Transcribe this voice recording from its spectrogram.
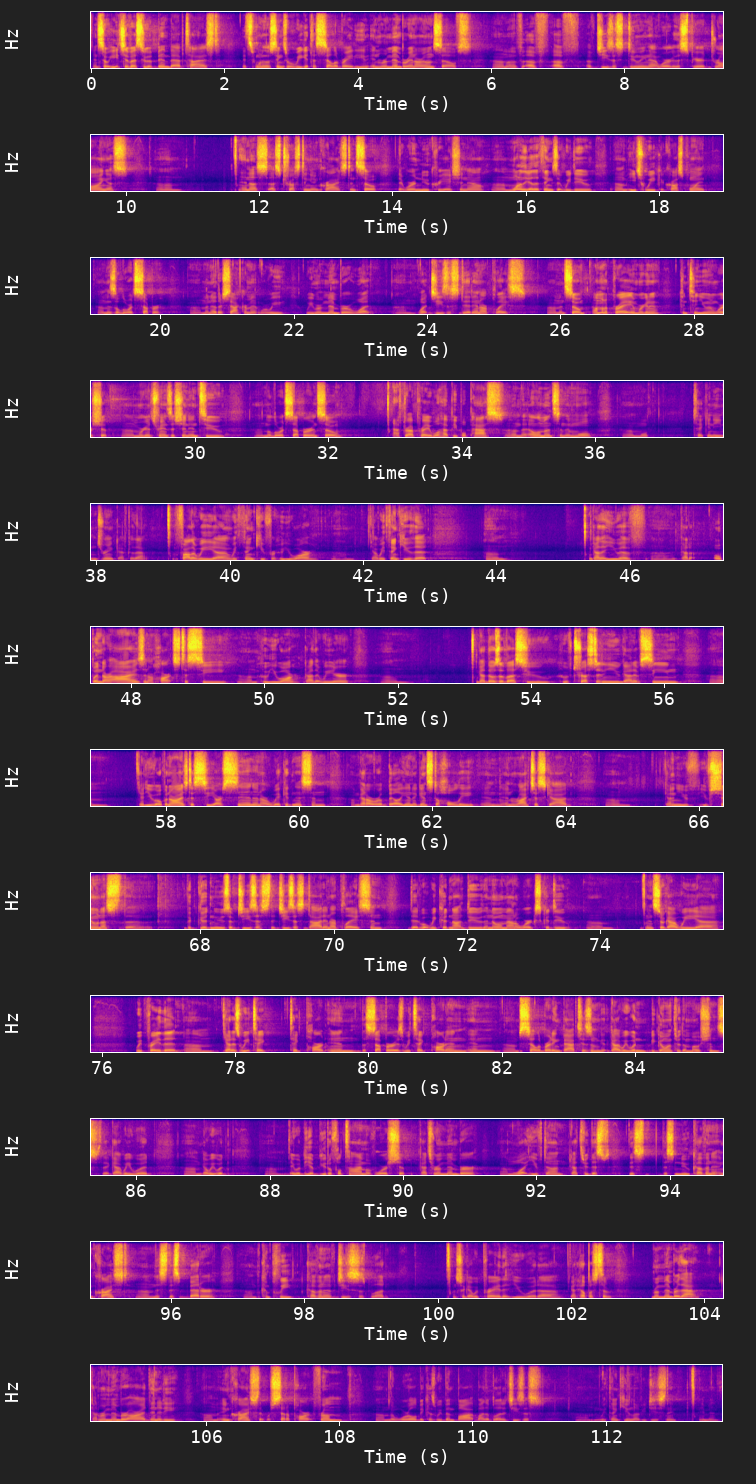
And so each of us who have been baptized, it's one of those things where we get to celebrate and remember in our own selves um, of, of, of, of Jesus doing that work, the Spirit drawing us, um, and us, us trusting in Christ. And so that we're a new creation now. Um, one of the other things that we do um, each week at Crosspoint um, is the Lord's Supper, um, another sacrament where we, we remember what, what Jesus did in our place. Um, and so I'm going to pray and we're going to continue in worship. Um, we're going to transition into um, the Lord's Supper. And so after I pray, we'll have people pass um, the elements and then we'll, um, we'll take and eat and drink after that. Father, we, uh, we thank you for who you are. Um, God, we thank you that, um, God, that you have, uh, God, opened our eyes and our hearts to see um, who you are. God, that we are, um, God, those of us who, who have trusted in you, God, have seen, um, God, you've opened our eyes to see our sin and our wickedness and, um, God, our rebellion against a holy and, and righteous God. Um, God, and you've, you've shown us the, the good news of Jesus, that Jesus died in our place and did what we could not do, that no amount of works could do. Um, and so, God, we, uh, we pray that, um, God, as we take, take part in the supper, as we take part in, in um, celebrating baptism, God, we wouldn't be going through the motions, that, God, we would, um, God, we would, um, it would be a beautiful time of worship, God, to remember um, what you've done, God, through this, this, this new covenant in Christ, um, this, this better, um, complete covenant of Jesus' blood. And so, God, we pray that you would, uh, God, help us to remember that. God, remember our identity in Christ, that we're set apart from um, the world because we've been bought by the blood of Jesus. Um, we thank you and love you in Jesus' name. Amen.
